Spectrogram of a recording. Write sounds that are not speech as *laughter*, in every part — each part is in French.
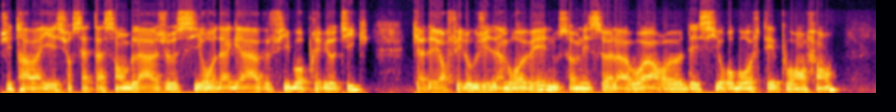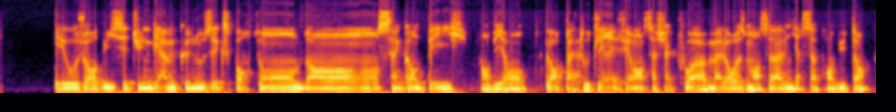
j'ai travaillé sur cet assemblage sirop d'agave fibre prébiotique qui a d'ailleurs fait l'objet d'un brevet. Nous sommes les seuls à avoir euh, des sirops brevetés pour enfants. Et aujourd'hui, c'est une gamme que nous exportons dans 50 pays environ. Alors, pas toutes les références à chaque fois. Malheureusement, ça va venir, ça prend du temps.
